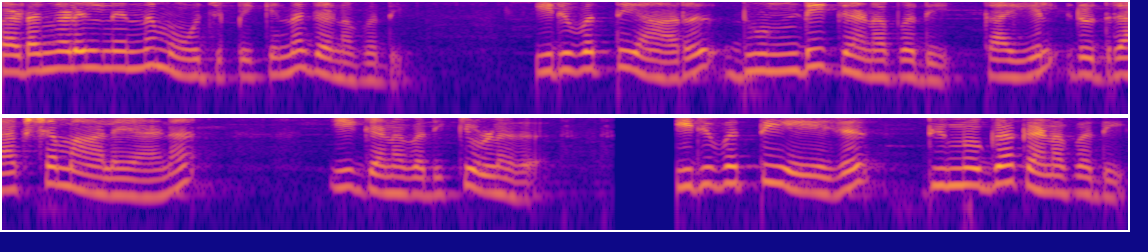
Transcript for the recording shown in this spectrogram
കടങ്ങളിൽ നിന്ന് മോചിപ്പിക്കുന്ന ഗണപതി. ഇരുപത്തിയാറ് ധുണ്ടി ഗണപതി കയ്യിൽ രുദ്രാക്ഷമാലയാണ് ഈ ഗണപതിക്കുള്ളത്. ഇരുപത്തിയേഴ് ദ്വിമുഖ ഗണപതി.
